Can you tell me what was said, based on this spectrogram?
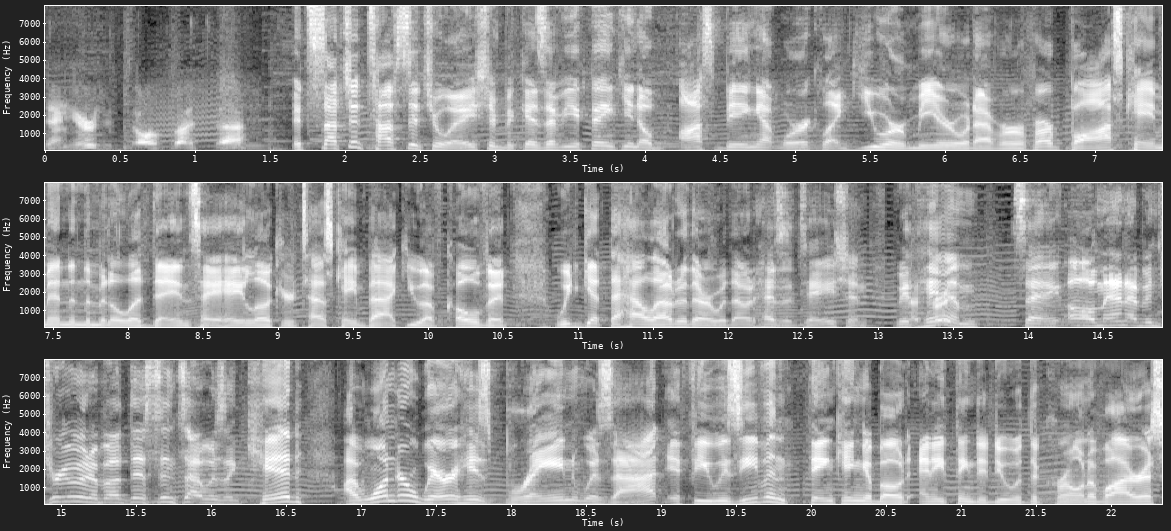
10 years or so, but uh, It's such a tough situation because if you think, you know, us being at work, like you or me or whatever, if our boss came in in the middle of the day and say, hey, look, your test came back, you have COVID, we'd get the hell out of there without hesitation. With him saying, oh man, I've been dreaming about this since I was a kid, I wonder where his brain was at, if he was even thinking about anything to do with the coronavirus,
